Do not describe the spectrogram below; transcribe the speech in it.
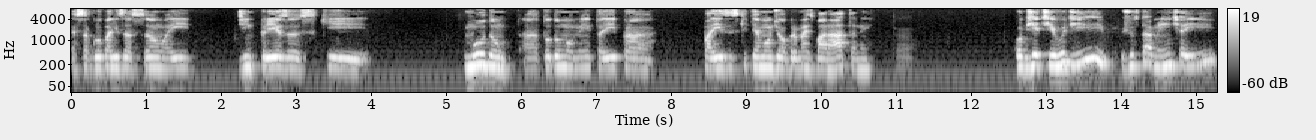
essa globalização aí de empresas que mudam a todo momento aí para países que têm a mão de obra mais barata, né? Tá. O objetivo de justamente aí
